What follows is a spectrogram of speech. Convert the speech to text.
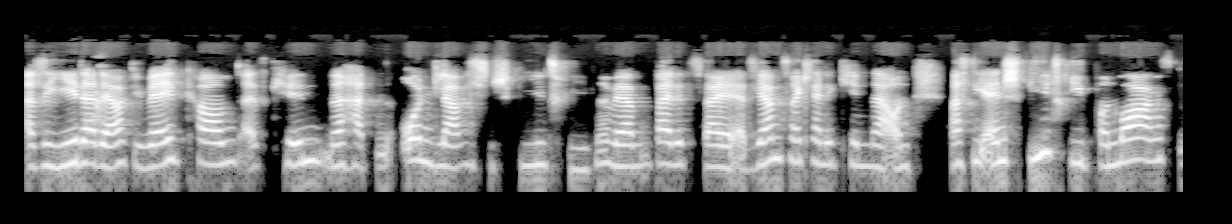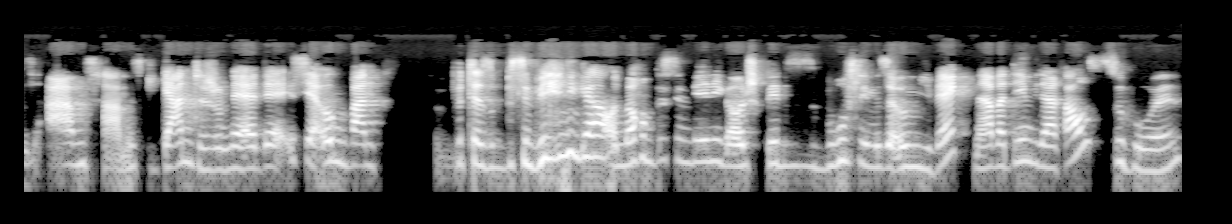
Also jeder, der auf die Welt kommt als Kind, ne, hat einen unglaublichen Spieltrieb. Ne? Wir haben beide zwei, also wir haben zwei kleine Kinder und was die einen Spieltrieb von morgens bis abends haben, ist gigantisch. Und der, der ist ja irgendwann wird er so ein bisschen weniger und noch ein bisschen weniger und spätestens im Berufsleben ist er irgendwie weg. Ne? Aber den wieder rauszuholen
